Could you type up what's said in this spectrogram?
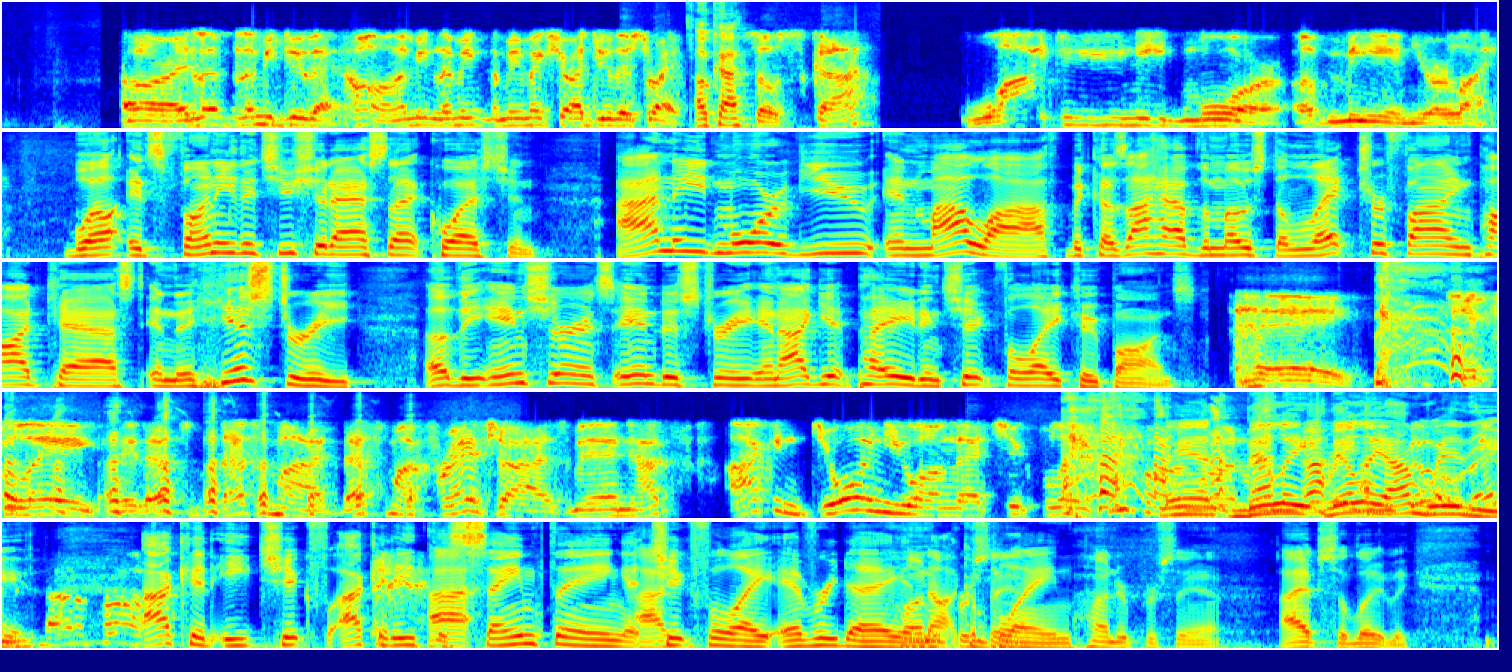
All right, let, let me do that. Hold on, let me let me let me make sure I do this right. Okay. So Scott, why do you need more of me in your life? Well, it's funny that you should ask that question. I need more of you in my life because I have the most electrifying podcast in the history of the insurance industry, and I get paid in Chick fil A coupons. Hey, Chick Fil A. hey, that's that's my that's my franchise, man. I I can join you on that Chick Fil A coupon. Man, run. Billy- Ready Billy, to I'm go. with That you. is Not a problem. I could eat Chick. I could eat the I- same thing at Chick Fil A every day and not complain. 100%. Absolutely.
